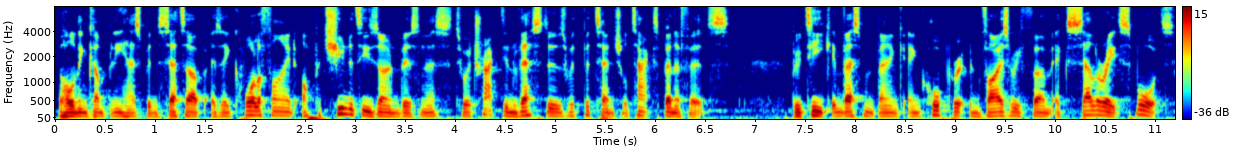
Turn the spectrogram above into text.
The holding company has been set up as a qualified opportunity zone business to attract investors with potential tax benefits. Boutique investment bank and corporate advisory firm Accelerate Sports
